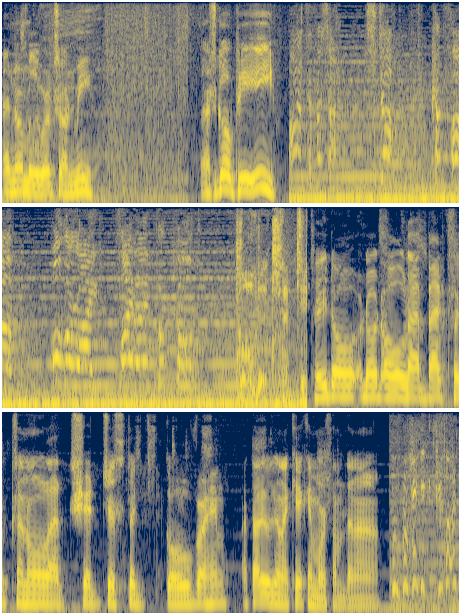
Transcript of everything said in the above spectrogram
That normally works on me. Let's go. PE. Artificer, stop! Confirm! Override! Final input code! Code accepted. So you don't, don't all that backflips and all that shit just to go over him? I thought he was gonna kick him or something. Uh. Oh my god,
